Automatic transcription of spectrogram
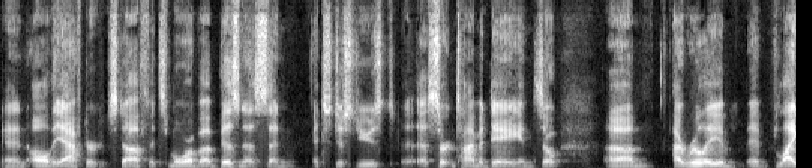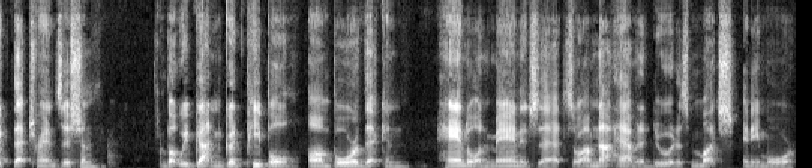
and all the after stuff. It's more of a business and it's just used a certain time of day. And so um, I really have, liked that transition, but we've gotten good people on board that can handle and manage that. So I'm not having to do it as much anymore.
